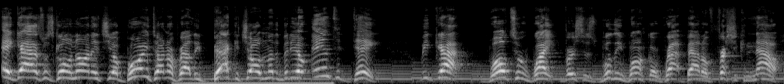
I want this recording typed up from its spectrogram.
Hey guys, what's going on? It's your boy Darrnell Bradley back at y'all with another video, and today we got Walter White versus Willy Wonka rap battle, Freshy Kanal.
